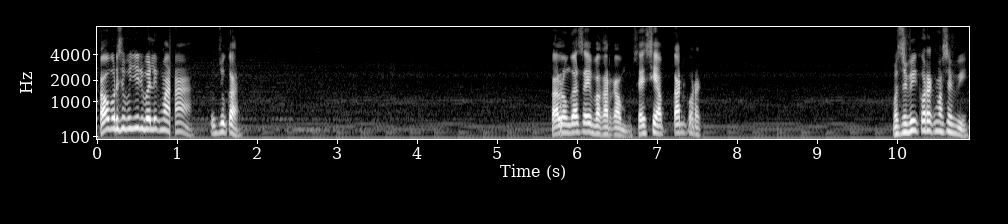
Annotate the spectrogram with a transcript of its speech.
Kamu bersembunyi di balik mana? Tunjukkan. Kalau enggak saya bakar kamu. Saya siapkan korek. Mas Evi korek Mas Evi.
